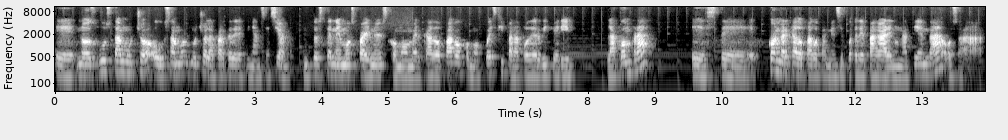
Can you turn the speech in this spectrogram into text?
eh, nos gusta mucho o usamos mucho la parte de financiación. Entonces tenemos partners como Mercado Pago, como Quesky para poder diferir la compra. Este, con Mercado Pago también se puede pagar en una tienda, o sea,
